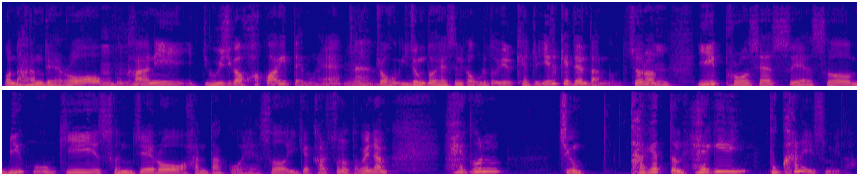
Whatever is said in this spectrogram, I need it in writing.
어, 나름대로 음흠. 북한이 의지가 확고하기 때문에 네. 조금 이 정도 했으니까 우리도 이렇게 이렇게 된다는 겁니다. 저는 음. 이 프로세스에서 미국이 선제로 한다고 해서 이게 갈 수는 없다. 왜냐하면 핵은 지금 타겟던 핵이 북한에 있습니다.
